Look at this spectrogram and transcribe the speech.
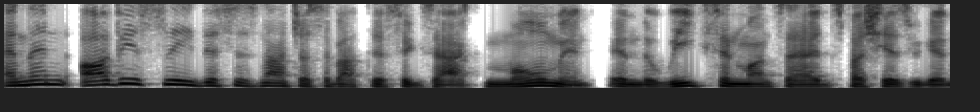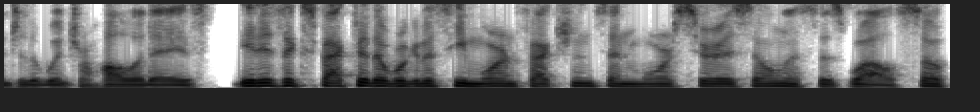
And then obviously, this is not just about this exact moment in the weeks and months ahead, especially as we get into the winter holidays. It is expected that we're going to see more infections and more serious illness as well. So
